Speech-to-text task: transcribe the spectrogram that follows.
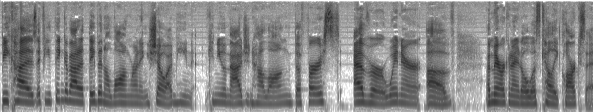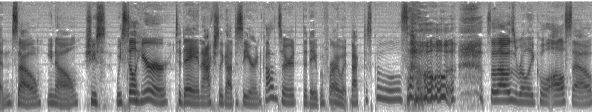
because if you think about it, they've been a long running show. I mean, can you imagine how long? The first ever winner of American Idol was Kelly Clarkson. So, you know, she's we still hear her today and actually got to see her in concert the day before I went back to school. So so that was really cool also.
